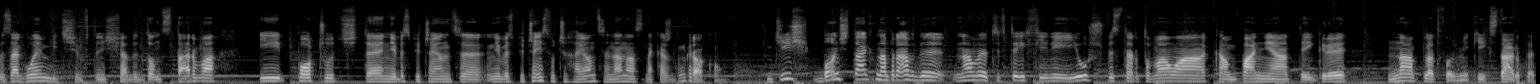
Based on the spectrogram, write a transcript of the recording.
zagłębić się w ten świat Don't Starve'a i poczuć te niebezpieczeństwo czyhające na nas na każdym kroku. Dziś, bądź tak naprawdę nawet w tej chwili już wystartowała kampania tej gry na platformie Kickstarter.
